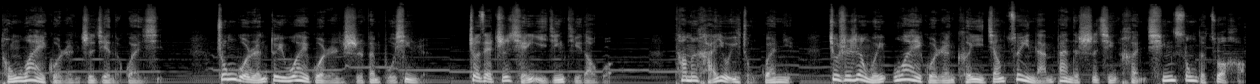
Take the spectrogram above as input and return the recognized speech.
同外国人之间的关系。中国人对外国人十分不信任，这在之前已经提到过。他们还有一种观念，就是认为外国人可以将最难办的事情很轻松地做好。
